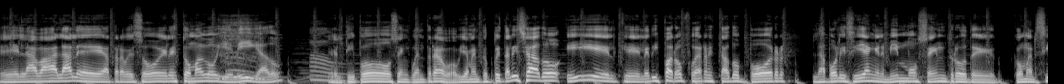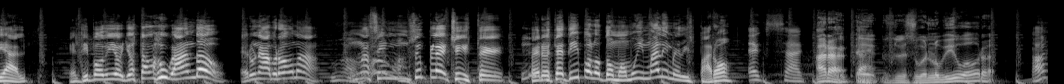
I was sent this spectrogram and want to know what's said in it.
Eh, la bala le atravesó el estómago y el hígado. Au. El tipo se encuentra obviamente hospitalizado y el que le disparó fue arrestado por la policía en el mismo centro de comercial. El tipo dijo, yo estaba jugando, era una broma, una sim- un simple chiste, pero este tipo lo tomó muy mal y me disparó. Exacto. Ahora, eh, le suben los views ahora. ¿Ah?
